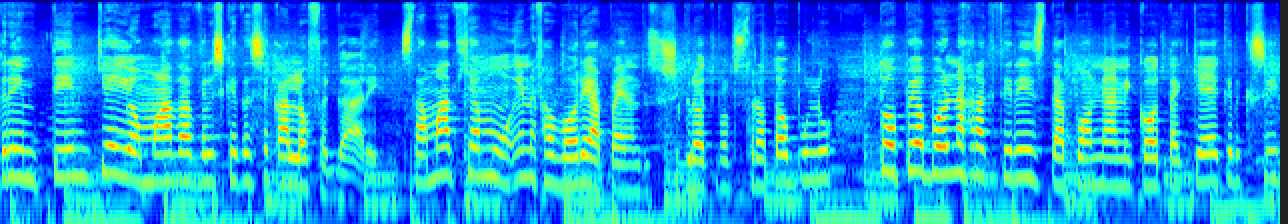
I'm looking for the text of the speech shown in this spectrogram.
Dream Team και η ομάδα βρίσκεται σε καλό φεγγάρι. Στα μάτια μου είναι φαβορή απέναντι στο συγκρότημα του Στρατόπουλου, το οποίο μπορεί να χαρακτηρίζεται από νεανικότητα και έκρηξη,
